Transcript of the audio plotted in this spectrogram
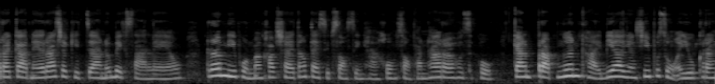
ประกาศในราชกิจจานุเบกษาแล้ว เริ่มมีผลบังคับใช้ตั้งแต่ 12 สิงหาคม 2566 การปรับเงื่อนไขเบี้ยยังชีพผู้สูงอายุครั้ง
